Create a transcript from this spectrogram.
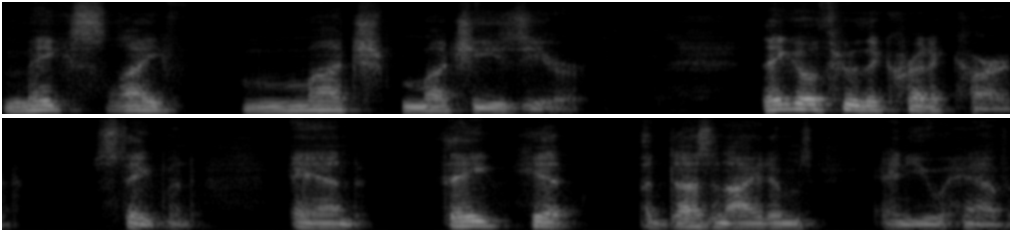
makes life much, much easier. They go through the credit card statement and they hit a dozen items, and you have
